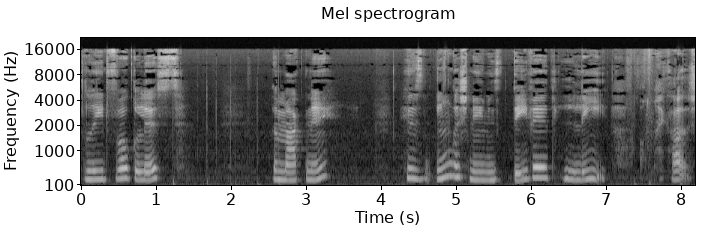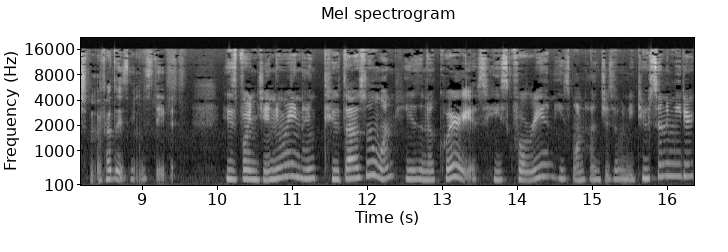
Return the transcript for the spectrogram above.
the lead vocalist, the maknae. His English name is David Lee. Oh my gosh, my brother's name is David. He's born January 9th, 2001. He's an Aquarius. He's Korean. He's 172 centimeter.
